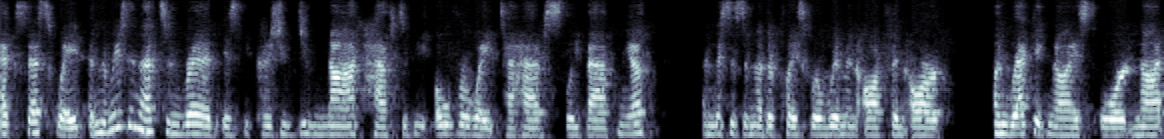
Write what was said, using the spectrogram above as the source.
excess weight. And the reason that's in red is because you do not have to be overweight to have sleep apnea. And this is another place where women often are unrecognized or not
